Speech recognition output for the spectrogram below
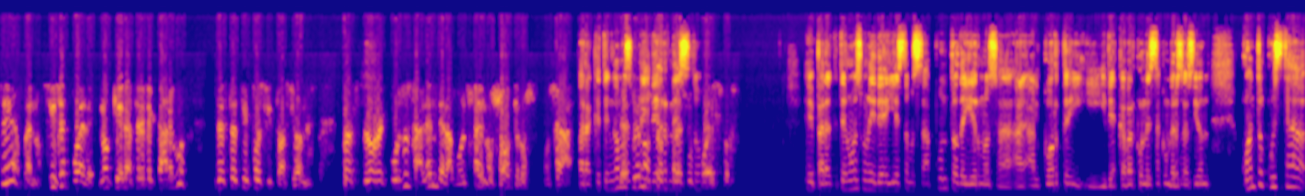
sí, bueno, sí se puede, no quiere hacerse cargo de este tipo de situaciones pues los recursos salen de la bolsa de nosotros, o sea, para que tengamos una idea, Ernesto. Eh, para que tengamos una idea, ya estamos a punto de irnos al corte y, de acabar con esta conversación. ¿Cuánto cuesta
